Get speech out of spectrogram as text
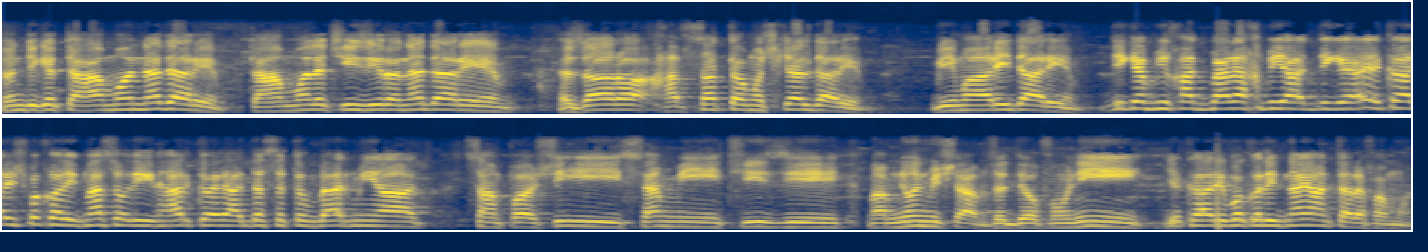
چون دیگه تحمل نداریم. تحمل چیزی رو نداریم. 1700 تا مشکل داریم. بیماری داریم. دیگه می‌خواد ملخ بیاد دیگه. کارش بکنید. مسئولین هر کاری از دستتون برمیاد. سمپاشی سمی چیزی. ممنون میشم. ضد عفونی. یه کاری بکنید. نیان طرفمون.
